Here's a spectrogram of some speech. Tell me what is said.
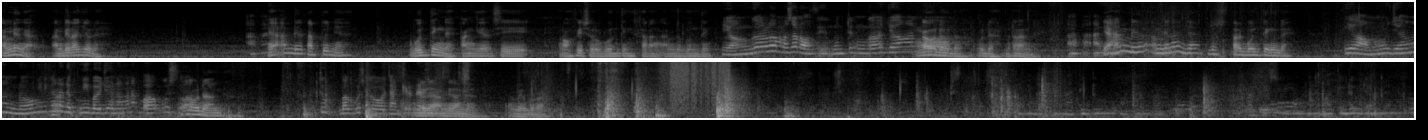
Ambil nggak? Ambil aja udah. apa Ya ambil kartunya. Gunting deh, panggil si Novi suruh gunting sekarang ambil gunting. Ya enggak lah, masa Novi gunting enggak jangan. Enggak udah udah udah beneran deh. Apa ambil? Ya ambil ambil aja terus ntar gunting deh. Ya mau jangan dong. Ini kan ada nih baju anak-anak bagus Oh loh. udah ambil. Itu bagus kalau cangkir Udah, dari udah ambil ambil ambil beneran. mati, mati dulu, mati dulu. Mati dulu, udah ambil dulu.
